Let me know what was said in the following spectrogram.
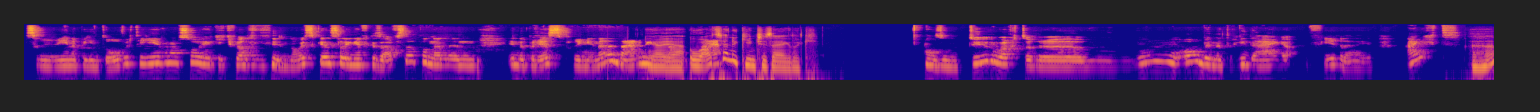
als er een begint over te geven of zo, ga ik wel die noise cancelling even afzetten en, en in de pres springen. Hè? Daar niet Ja, ja. Hoe oud zijn uw kindjes eigenlijk? Als een tuur wordt er, eh, oh, binnen drie dagen, vier dagen, acht. Uh-huh.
